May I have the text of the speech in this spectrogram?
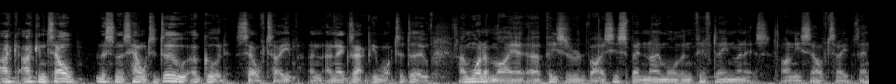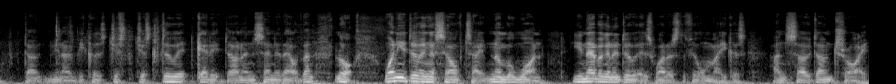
I, can tell listeners how to do a good self tape and, and exactly what to do. And one of my uh, pieces of advice is spend no more than 15 minutes on your self tape. Then don't you know because just just do it, get it done, and send it out. Then look, when you're doing a self tape, number one, you're never going to do it as well as the filmmakers, and so don't try.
